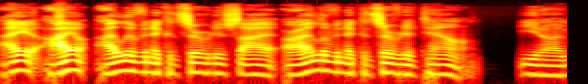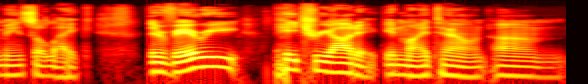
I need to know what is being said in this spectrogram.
I I I live in a conservative side or I live in a conservative town. You know what I mean? So like they're very patriotic in my town. Um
